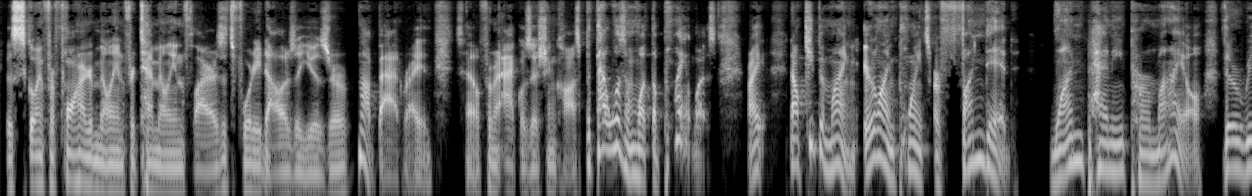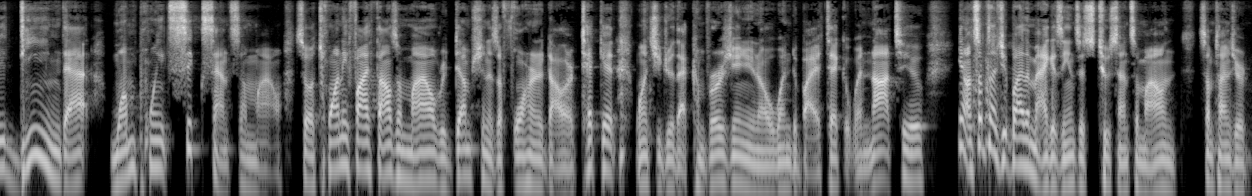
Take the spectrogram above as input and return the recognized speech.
It was going for 400 million for 10 million flyers. It's $40 a user. Not bad right? So from an acquisition cost. But that wasn't what the point was right? Now keep in mind airline points are funded one penny per mile. They're redeemed at 1.6 cents a mile. So a 25,000 mile redemption is a $400 ticket. Once you do that conversion, you know when to buy a ticket, when not to. You know, and sometimes you buy the magazines, it's two cents a mile. And sometimes you're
